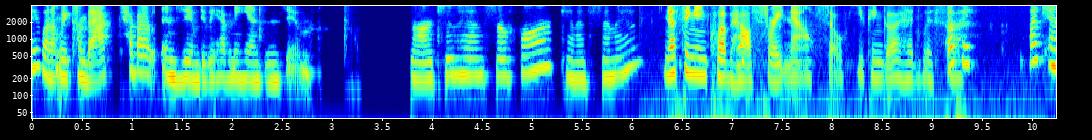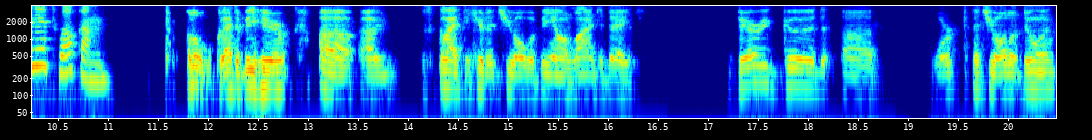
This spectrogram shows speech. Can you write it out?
Okay, why don't we come back? How about in Zoom? Do we have any hands in Zoom? There are two hands so far. Kenneth Simeon. Nothing in Clubhouse right now, so you can go ahead with. Uh... Okay. Hi, Kenneth. Welcome. Hello, glad to be here. Uh, I was glad to hear that you all would be online today. Very good uh, work that you all are doing,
